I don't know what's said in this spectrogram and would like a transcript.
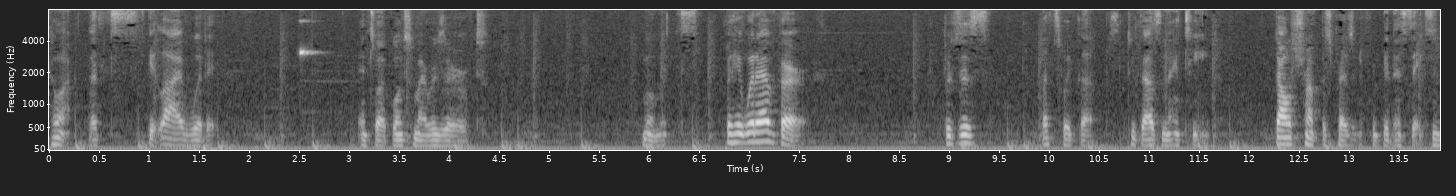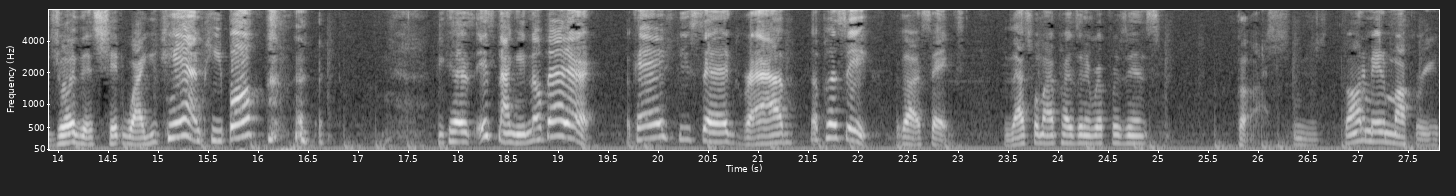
Come on, let's get live with it. Until I go into my reserved moments. But hey, whatever. But just let's wake up. It's 2019. Donald Trump is president, for goodness sakes. Enjoy this shit while you can, people. because it's not getting no better. Okay? He said, grab the pussy, for God's sakes. That's what my president represents. Gosh. He's gone and made a mockery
